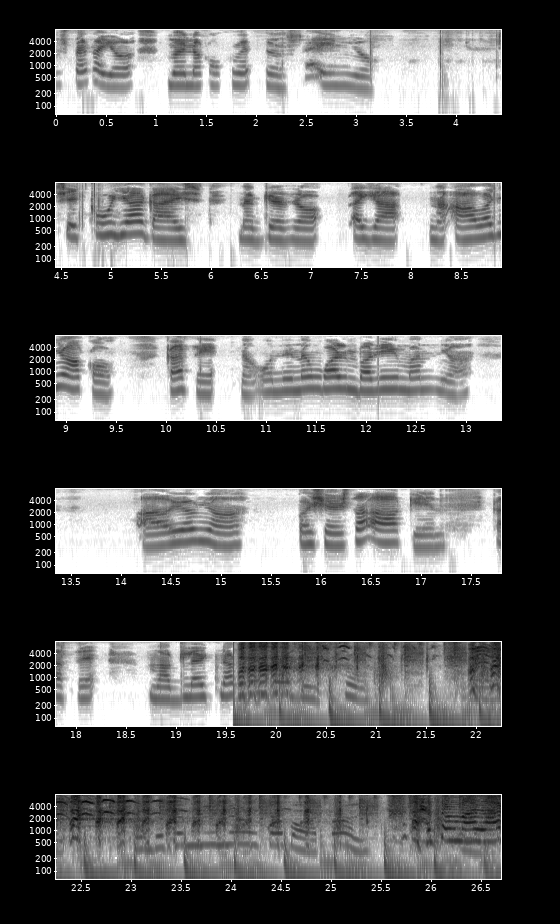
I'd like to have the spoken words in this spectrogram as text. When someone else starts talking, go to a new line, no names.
Kamusta kayo? May nakukwento sa inyo. Si kuya guys, naglaro kaya naawa niya ako kasi nauna ng bariman niya. Ayaw niya pa-share sa akin kasi mag-like na kayo sa video. Pagdating niyo sa bottle.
